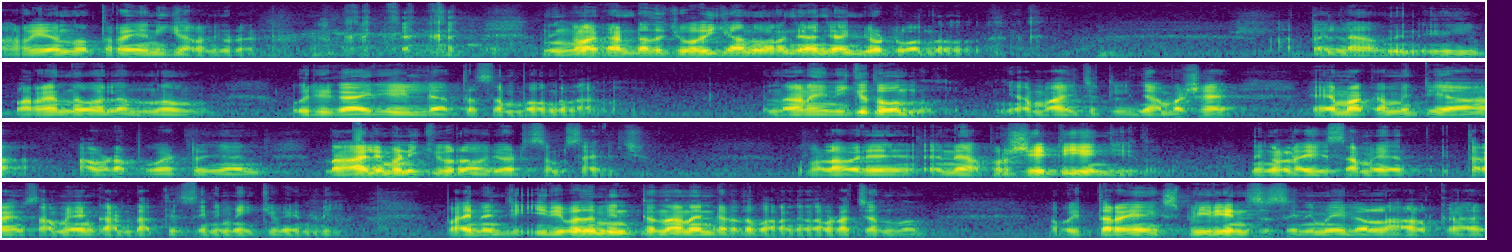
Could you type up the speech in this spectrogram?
അറിയുന്നത്ര എനിക്ക് അറിഞ്ഞൂടെ നിങ്ങളെ കണ്ടത് ചോദിക്കാമെന്ന് പറഞ്ഞാൽ ഞാൻ ഇങ്ങോട്ട് വന്നത്. അതെല്ലാം ഈ പറയുന്ന പോലെ ഒന്നും ഒരു കാര്യമില്ലാത്ത സംഭവങ്ങളാണ്. എന്നാണ് എനിക്ക് തോന്നുന്നത്. ഞാൻ വായിച്ചിട്ടില്ല. ഞാൻ പക്ഷേ ഹേമ കമ്മിറ്റി ആ അവിടെ പോയിട്ട് ഞാൻ നാല് മണിക്കൂർ അവരുമായിട്ട് സംസാരിച്ചു. അപ്പോൾ അവർ എന്നെ അപ്രിഷ്യേറ്റ് ചെയ്യുകയും ചെയ്തു. നിങ്ങളുടെ ഈ സമയം ഇത്രയും സമയം കണ്ടെത്തി സിനിമയ്ക്ക് വേണ്ടി പതിനഞ്ച് ഇരുപത് മിനിറ്റ് എന്നാണ് എന്റെ അടുത്ത് പറഞ്ഞത്. അവിടെ ചെന്ന് അപ്പോൾ ഇത്രയും എക്സ്പീരിയൻസ് സിനിമയിലുള്ള ആൾക്കാർ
